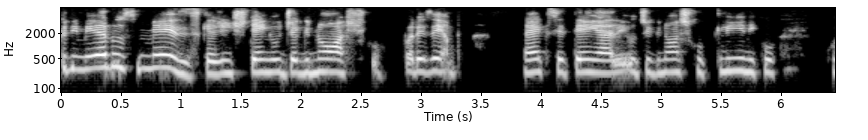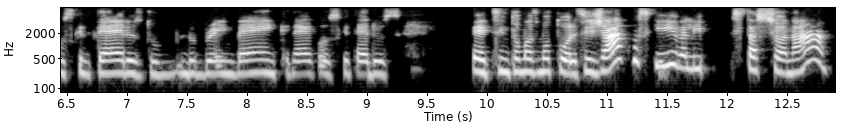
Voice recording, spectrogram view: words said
primeiros meses que a gente tem o diagnóstico, por exemplo, né, que você tem o diagnóstico clínico com os critérios do, do Brain Bank, né, com os critérios é, de sintomas motores, você já conseguir ali estacionar,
